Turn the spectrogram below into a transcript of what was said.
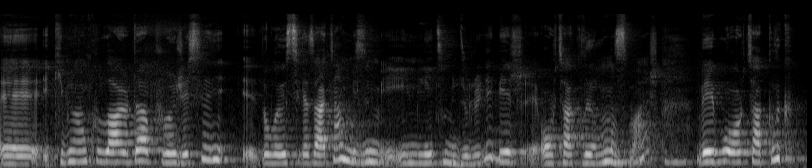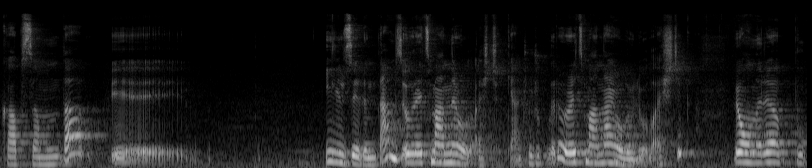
E, 2010 okullarda projesi e, dolayısıyla zaten bizim İl Milli Eğitim Müdürlüğü ile bir e, ortaklığımız var. Ve bu ortaklık kapsamında e, il üzerinden biz öğretmenlere ulaştık. Yani çocuklara öğretmenler yoluyla ulaştık. Ve onlara bu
